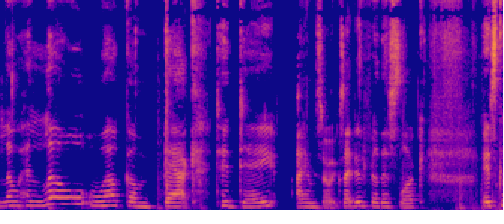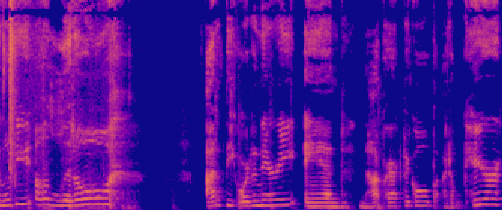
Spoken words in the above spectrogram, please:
Hello, hello, welcome back. Today, I am so excited for this look. It's gonna be a little out of the ordinary and not practical, but I don't care.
